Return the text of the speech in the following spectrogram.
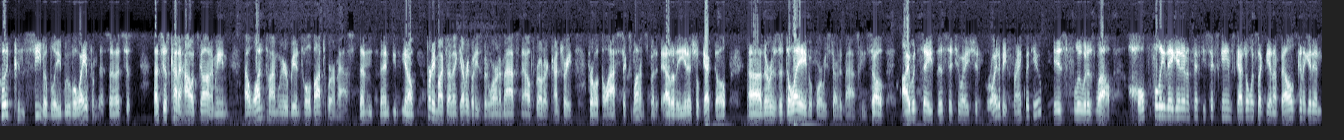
could conceivably move away from this, and that's just that's just kind of how it's gone. I mean, at one time we were being told not to wear masks. mask. Then, then you know, pretty much I think everybody's been wearing a mask now throughout our country for about the last six months. But out of the initial get go, uh, there was a delay before we started masking. So I would say this situation, Roy, to be frank with you, is fluid as well. Hopefully they get in a 56 game schedule. Looks like the NFL is going to get in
